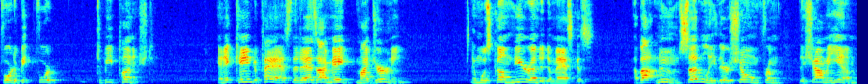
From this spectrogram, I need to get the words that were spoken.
for to be for to be punished. And it came to pass that as I made my journey and was come near unto Damascus, about noon, suddenly there shone from the Shamayim,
